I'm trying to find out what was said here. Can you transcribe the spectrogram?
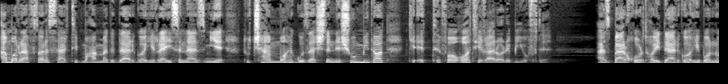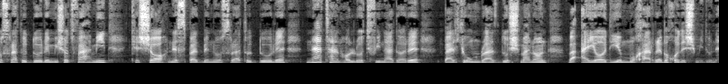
اما رفتار سرتیب محمد درگاهی رئیس نظمیه تو چند ماه گذشته نشون می‌داد که اتفاقاتی قراره بیفته. از برخوردهای درگاهی با نصرت و دوله می‌شد فهمید که شاه نسبت به نصرت و دوله نه تنها لطفی نداره بلکه اون رو از دشمنان و ایادی مخرب خودش می‌دونه.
